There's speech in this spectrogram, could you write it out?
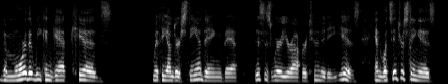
the more that we can get kids with the understanding that this is where your opportunity is. And what's interesting is,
